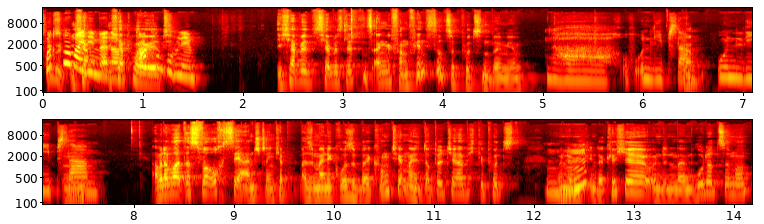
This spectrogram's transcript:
putz gut. nur bei Ich dem hab- Wetter, Ich habe heute, Problem. Ich habe jetzt, ich habe jetzt letztens angefangen, Fenster zu putzen bei mir. Ach, auch unliebsam, Ja. Mhm. unliebsam. Aber da war, das war auch sehr anstrengend. Ich habe also meine große Balkontür, meine Doppeltür habe ich geputzt. Und Mhm. in, in der Küche und in meinem Ruderzimmer.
